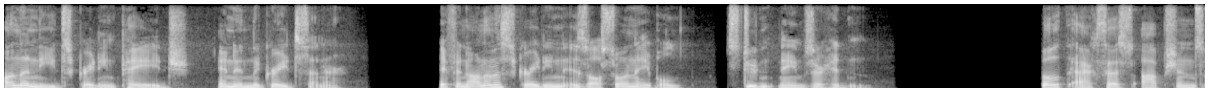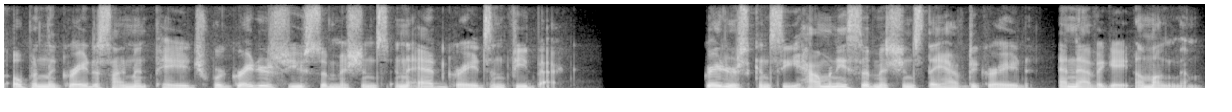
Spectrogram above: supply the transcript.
on the Needs Grading page and in the Grade Center. If anonymous grading is also enabled, student names are hidden. Both access options open the grade assignment page where graders view submissions and add grades and feedback. Graders can see how many submissions they have to grade and navigate among them.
